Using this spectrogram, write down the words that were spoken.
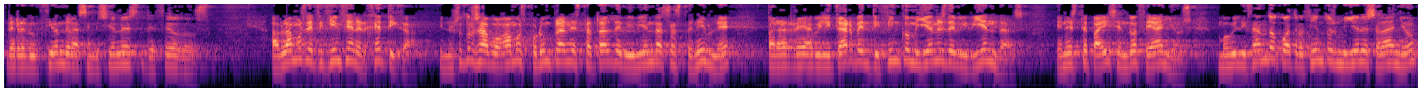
de reducción de las emisiones de CO2. Hablamos de eficiencia energética y nosotros abogamos por un plan estatal de vivienda sostenible para rehabilitar 25 millones de viviendas en este país en 12 años, movilizando 400 millones al año,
